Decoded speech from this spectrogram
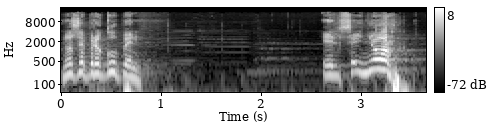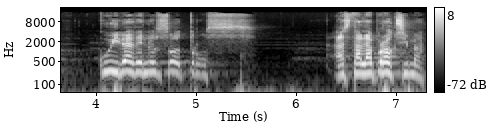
No se preocupen. El Señor cuida de nosotros. Hasta la próxima.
